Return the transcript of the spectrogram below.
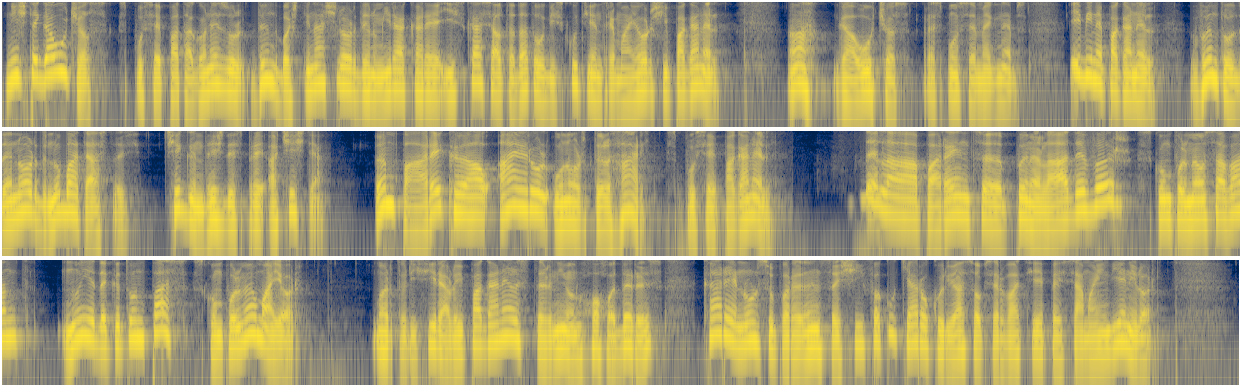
Niște gauchos, spuse patagonezul, dând băștinașilor denumirea care iscase altădată o discuție între Maior și Paganel. Ah, gauchos, răspunse McNabs. Ei bine, Paganel, vântul de nord nu bate astăzi. Ce gândești despre aceștia? Îmi pare că au aerul unor tâlhari, spuse Paganel. De la aparență până la adevăr, scumpul meu savant, nu e decât un pas, scumpul meu major. Mărturisirea lui Paganel stârni un hoho de râs, care nu-l supără însă și făcu chiar o curioasă observație pe seama indienilor.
